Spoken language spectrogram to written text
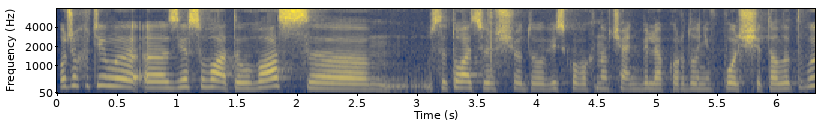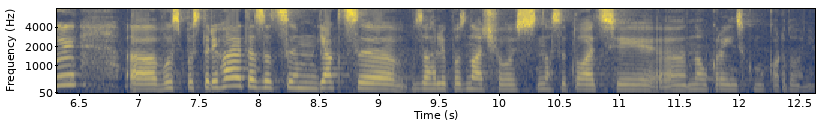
Отже, хотіли е, з'ясувати у вас е, ситуацію щодо військових навчань біля кордонів Польщі та Литви. Е, Ви спостерігаєте за цим? Як це взагалі позначилось на ситуації на українському кордоні?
